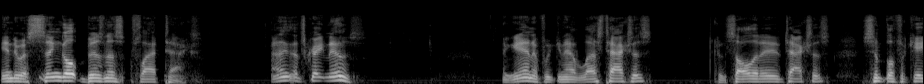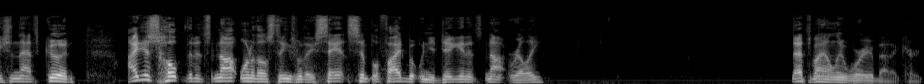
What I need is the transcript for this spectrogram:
into a single business flat tax. I think that's great news. Again, if we can have less taxes, consolidated taxes, simplification, that's good. I just hope that it's not one of those things where they say it's simplified, but when you dig in, it's not really. That's my only worry about it, Kurt.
